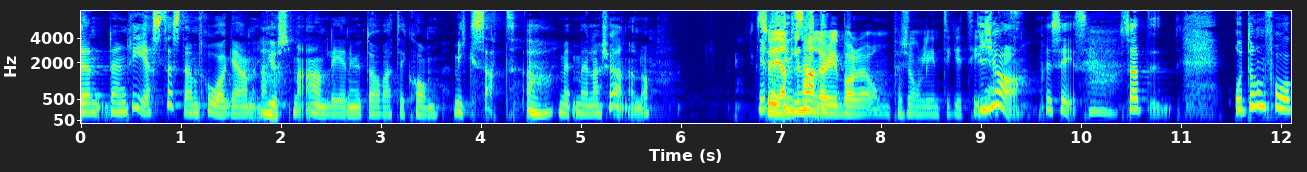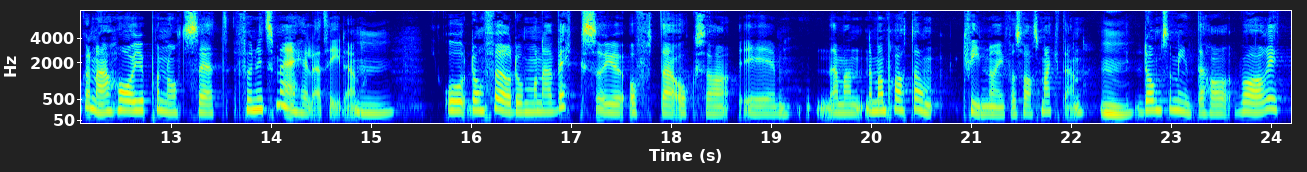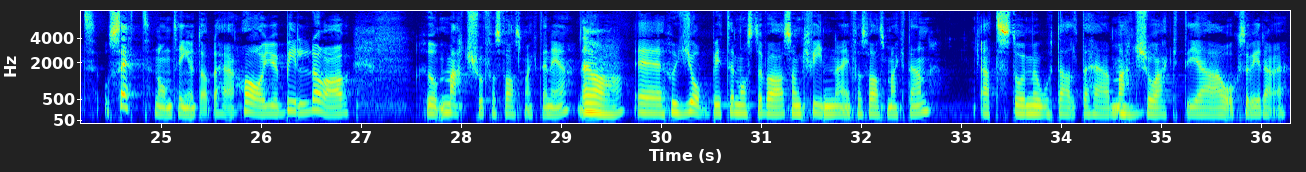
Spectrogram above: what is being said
den, den restes den frågan just med anledning av att det kom mixat Ja. me- mellan könen då. Så egentligen intressant. handlar det ju bara om personlig integritet. Ja, precis. Så att, och de frågorna har ju på något sätt funnits med hela tiden. Mm. Och de fördomarna växer ju ofta också eh, när, man, när man pratar om kvinnor i Försvarsmakten. Mm. De som inte har varit och sett någonting av det här har ju bilder av hur macho Försvarsmakten är. Ja. Eh, hur jobbigt det måste vara som kvinna i Försvarsmakten. Att stå emot allt det här Mm. machoaktiga och så vidare.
